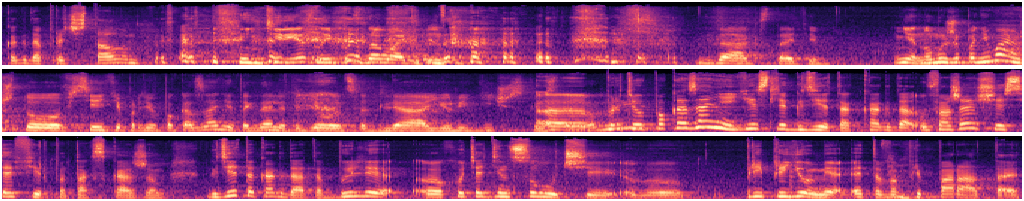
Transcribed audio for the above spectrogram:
когда прочитала. Интересно и познавательно. Да, кстати. Не, ну мы же понимаем, что все эти противопоказания и так далее, это делается для юридической э, стороны. Противопоказания, если где-то, когда, уважающаяся фирма, так скажем, где-то когда-то были э, хоть один случай э, при приеме этого препарата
